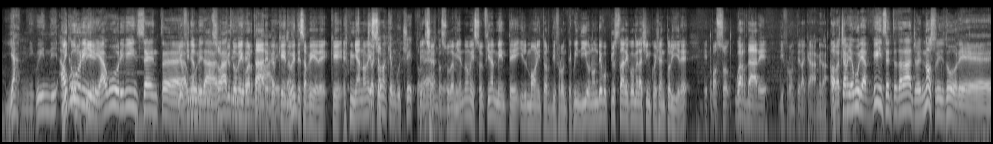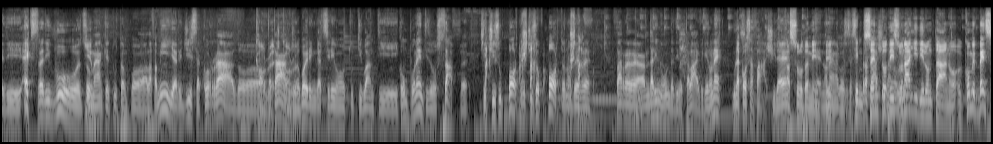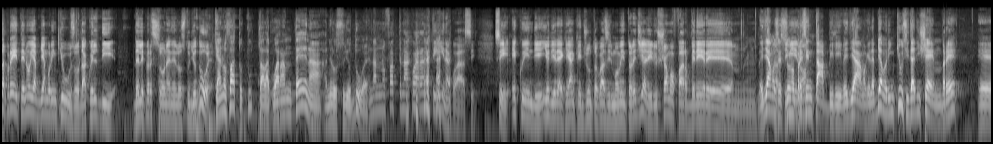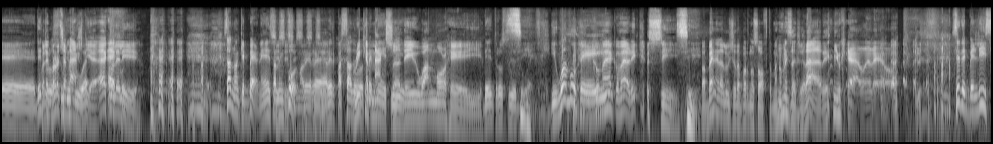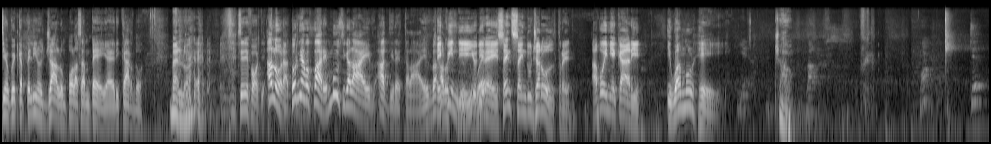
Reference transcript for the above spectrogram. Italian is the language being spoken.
gli anni, quindi auguri, auguri Vincent. Io finalmente da non so più dove guardare Live. perché dovete sapere che mi hanno Ci messo. facciamo anche un goccetto, eh, certo, assolutamente. Hanno messo finalmente il monitor di fronte, quindi io non devo più stare come la 500 lire e posso guardare di fronte alla camera. Allora, Ok. facciamo gli auguri a Vincent Tatangelo, il nostro editore di Extra TV, insomma, Io. anche tutta un po' alla famiglia, il regista Corrado, Conrad. Conrad. Poi ringrazieremo tutti quanti i componenti dello staff che ci supportano e ci Staff. sopportano per far andare in onda diretta live, che non è una cosa facile. eh. Assolutamente. Eh, non è una cosa, sembra Sento facile, dei sonagli di lontano. Come ben saprete, noi abbiamo rinchiuso da quel dì delle persone nello studio 2. Che hanno fatto tutta la quarantena nello studio 2. Ne hanno fatte una quarantina quasi. Sì, e quindi io direi che è anche giunto quasi il momento regia, li riusciamo a far vedere. mm, Vediamo se sono attimino? presentabili, vediamo che li abbiamo rinchiusi da dicembre. Eh, dentro Quelle lo brocce studio 2. bestie, eccole lì. Stanno anche bene, eh, stanno Sì, in sì, forma sì, per sì, sì. aver passato Rick tre Max, mesi dei One More Hey. dentro lo studio 2. I One More Hey Com'è, com'è Rick? Sì. Sì. Va bene la luce da porno soft, ma non esagerare. Mio cavolo, è vero. Siete bellissimi con quel cappellino giallo, un po' la Sanpei, eh, Riccardo. Bello, eh? Siete forti. Allora, torniamo a fare musica live a diretta live. E allo quindi io 2. direi, senza indugiare oltre, a voi miei cari, I One More Hey. Ciao. Yeah.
